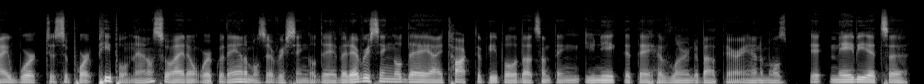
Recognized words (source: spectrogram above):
I work to support people now, so I don't work with animals every single day. But every single day, I talk to people about something unique that they have learned about their animals. It, maybe it's a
